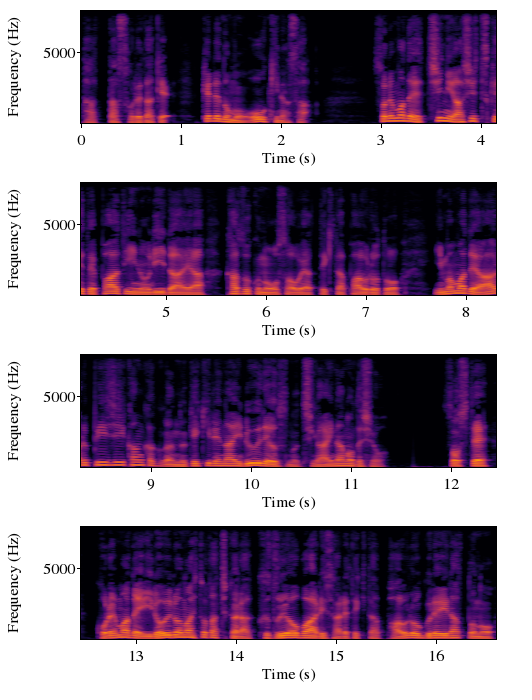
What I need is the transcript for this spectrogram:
たったそれだけ、けれども大きな差。それまで地に足つけてパーティーのリーダーや家族の長をやってきたパウロと、今まで RPG 感覚が抜けきれないルーデウスの違いなのでしょう。そして、これまで色々な人たちから崩れ呼ばわりされてきたパウロ・グレイラットの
